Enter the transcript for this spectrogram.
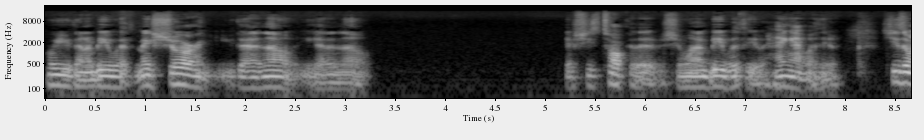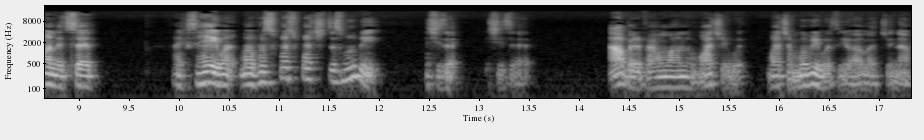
who you're gonna be with. Make sure you gotta know. You gotta know if she's talkative, if she want to be with you, hang out with you. She's the one that said, like, hey, what, let's, let's watch this movie. And she said, she said, Albert, if I want to watch it with, watch a movie with you, I'll let you know.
